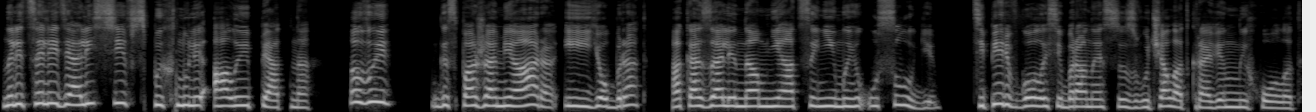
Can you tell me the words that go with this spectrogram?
На лице леди Алисии вспыхнули алые пятна. Вы, госпожа Миара и ее брат, оказали нам неоценимые услуги. Теперь в голосе баронессы звучал откровенный холод.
